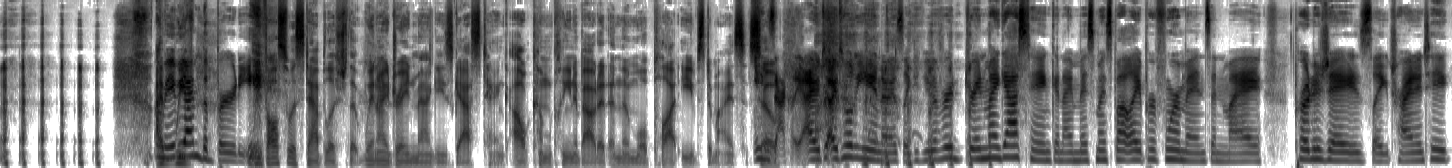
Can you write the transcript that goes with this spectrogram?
or maybe we've- I'm the birdie. We've also established that when I drain Maggie's gas tank, I'll come clean about it, and then we'll plot Eve's demise. So exactly. I, I told Ian, I was like, if you ever drain my gas tank and I miss my spotlight performance and my protege is like trying to take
